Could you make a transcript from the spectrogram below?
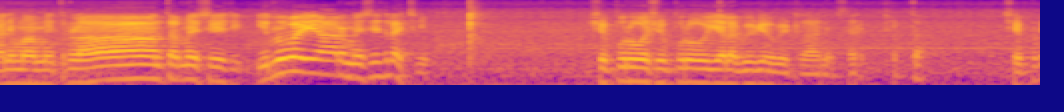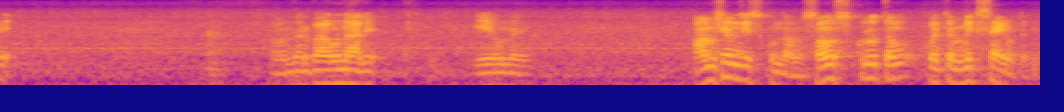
అని మా మిత్రులు అంత మెసేజ్. ఇరవై ఆరు మెసేజ్లు వచ్చినాయి. చెప్పురో చెప్పురో ఇలా వీడియో పెట్టరా అని. సరే చెప్తా. చెప్పుడే. అందరు బాగుండాలి. ఏమున్నది? అంశం తీసుకుందాం. సంస్కృతం కొంచెం మిక్స్ అయి ఉంటుంది.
